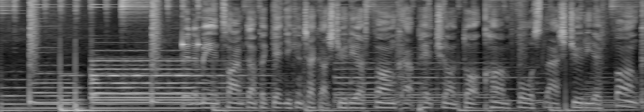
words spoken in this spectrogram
In the meantime, don't forget you can check out Studio Funk at patreon.com forward slash Studio Funk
